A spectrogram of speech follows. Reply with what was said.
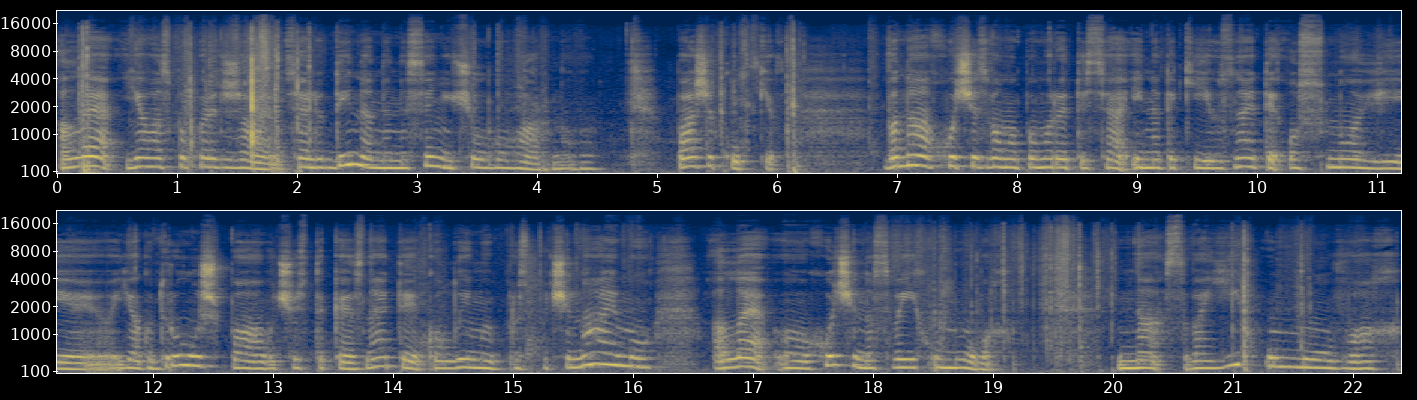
Але я вас попереджаю, ця людина не несе нічого гарного. Паже кубків. Вона хоче з вами помиритися і на такій, знаєте, основі, як дружба, щось таке, знаєте, коли ми розпочинаємо, але о, хоче на своїх умовах. На своїх умовах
